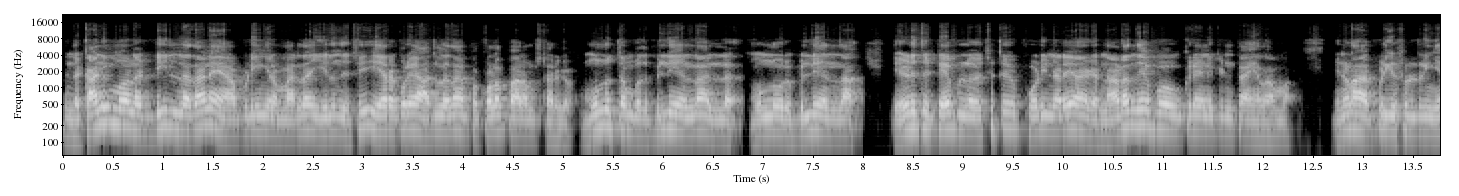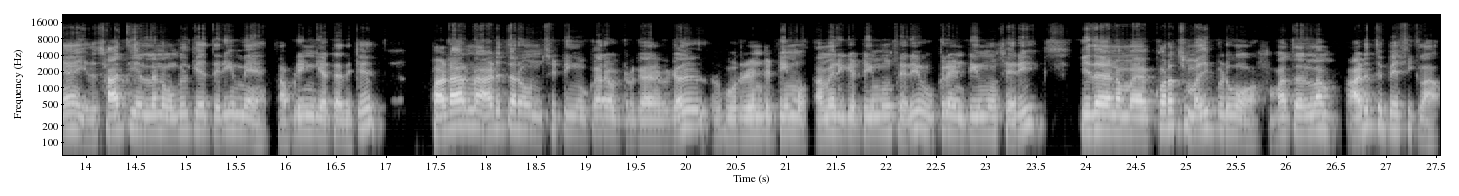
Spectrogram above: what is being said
இந்த கனிமால டீலில் தானே அப்படிங்கிற மாதிரி தான் இருந்துச்சு. ஏறக்குறைய அதில் தான் இப்போ குழப்ப ஆரம்பிச்சிட்டாருங்க முந்நூற்றம்பது பில்லியன்லாம் இல்லை. முந்நூறு பில்லியன் தான். எடுத்து டேபிளில் வச்சுட்டு பொடி நடையாக நடந்தே போ உக்ரைனுக்குன்ட்டாங்களாமா. என்னடா இப்படி சொல்கிறீங்க இது சாத்தியம் இல்லைன்னு உங்களுக்கே தெரியுமே அப்படின்னு கேட்டதுக்கு படார்னு அடுத்த ரவுண்ட் சிட்டிங் உட்கார விட்டுருக்கார்கள். ஒரு ரெண்டு டீமும் அமெரிக்க டீமும் சரி உக்ரைன் டீமும் சரி. இதை நம்ம குறைச்சி மதிப்பிடுவோம். மற்றதெல்லாம் அடுத்து பேசிக்கலாம்.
